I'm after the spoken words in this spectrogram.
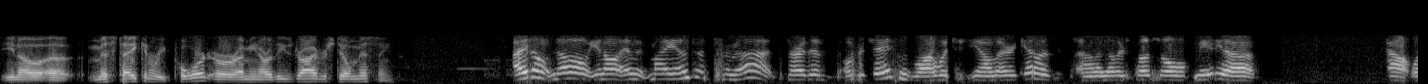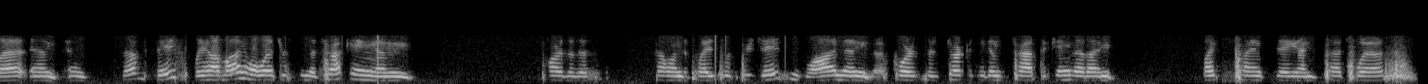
you know a mistaken report, or I mean, are these drivers still missing? I don't know, you know, and my interest from that started over Jason's Law, which you know there again is uh, another social media outlet, and and that's basically how my whole interest in the trucking and part of this fell into place was through Jason's Law, and of course there's Truckers Against Trafficking that I like to try and stay in touch with.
